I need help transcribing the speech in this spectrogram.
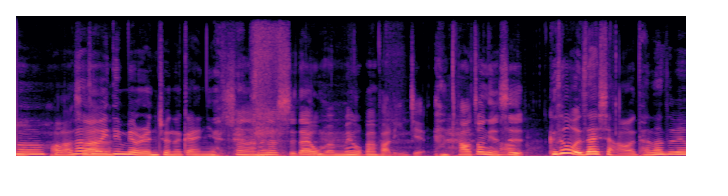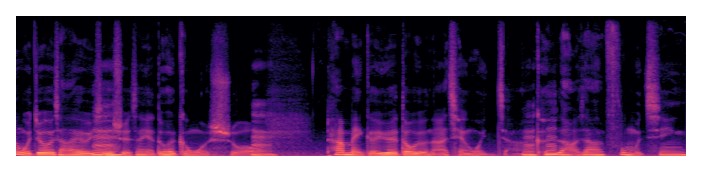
呢？好了，那时候一定没有人权的概念。算了，那个时代我们没有办法理解。好，重点是，可是我在想哦，谈到这边，我就想到有一些学生也都会跟我说，嗯，他每个月都有拿钱回家，可是好像父母亲。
